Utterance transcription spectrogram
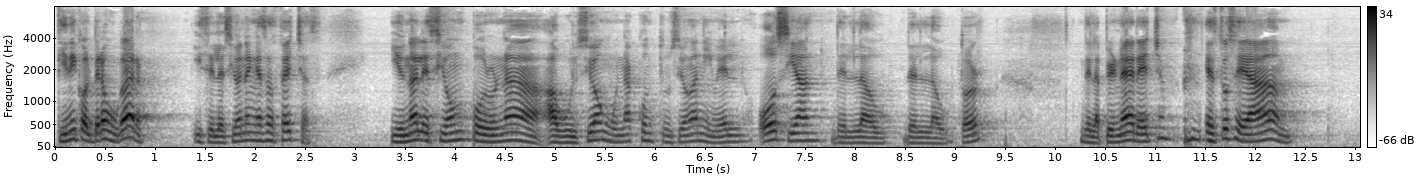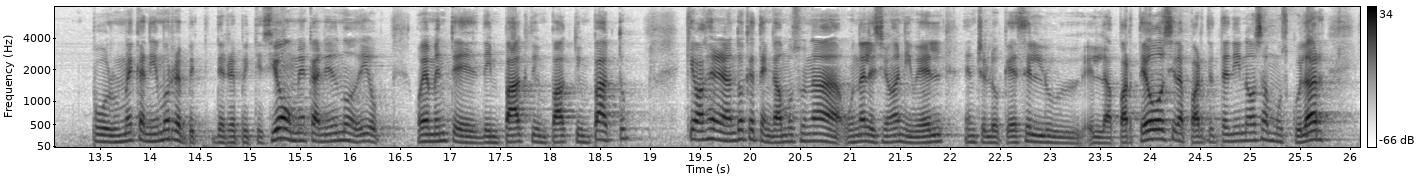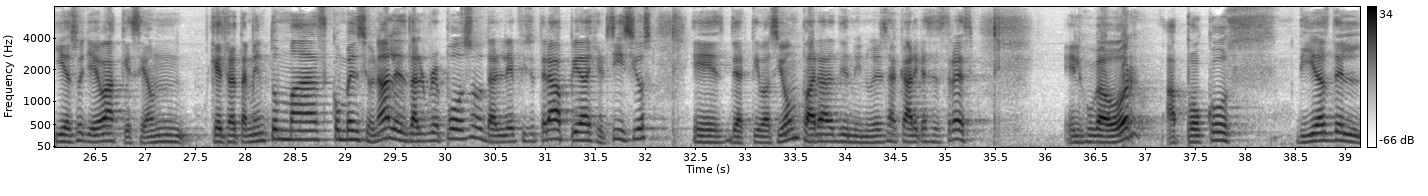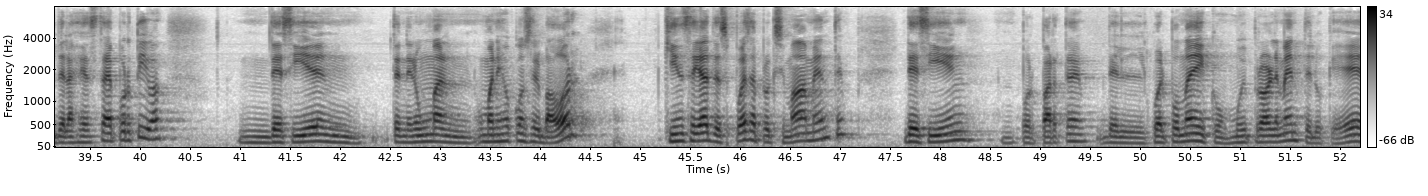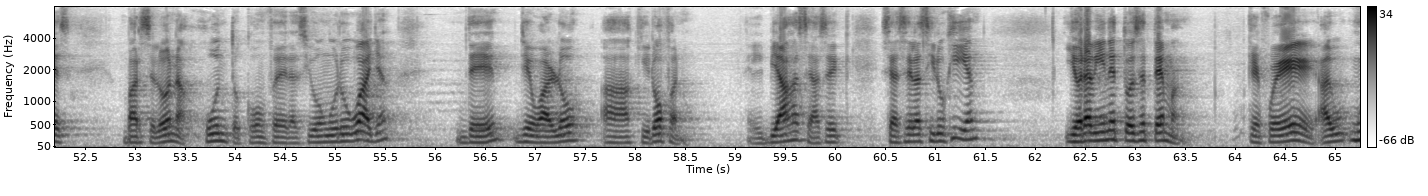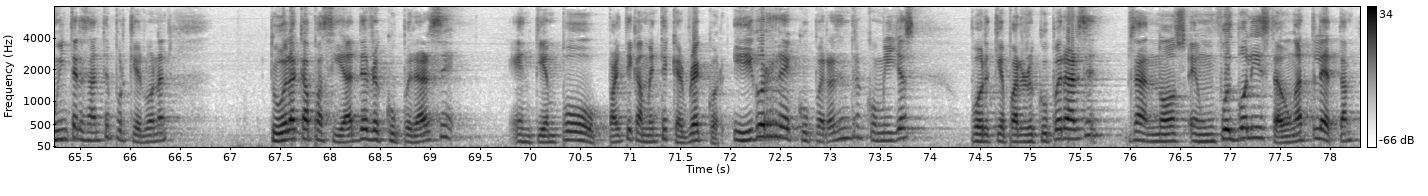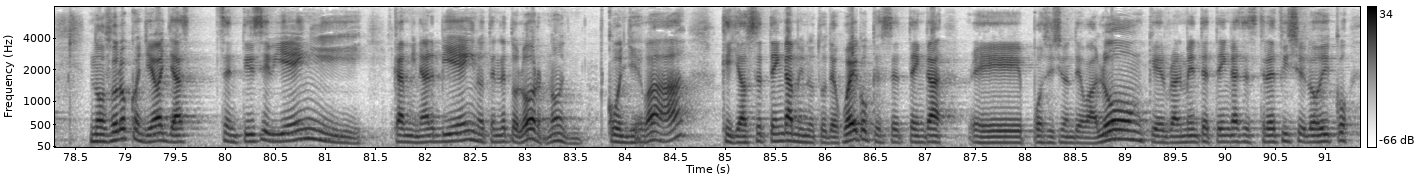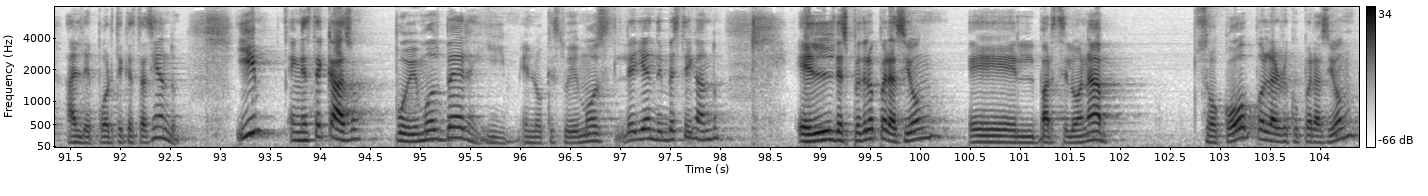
tiene que volver a jugar y se lesiona en esas fechas y una lesión por una abulsión, una contusión a nivel ósea del, del autor de la pierna derecha. Esto se da por un mecanismo de repetición, un mecanismo, digo, obviamente de impacto, impacto, impacto, que va generando que tengamos una, una lesión a nivel entre lo que es el, la parte ósea, la parte tendinosa, muscular, y eso lleva a que, sea un, que el tratamiento más convencional es darle reposo, darle fisioterapia, ejercicios eh, de activación para disminuir esa carga, ese estrés. El jugador, a pocos días del, de la gesta deportiva, mm, deciden tener un, un manejo conservador. 15 días después aproximadamente, deciden por parte del cuerpo médico, muy probablemente lo que es Barcelona junto con Federación Uruguaya, de llevarlo a quirófano. Él viaja, se hace, se hace la cirugía y ahora viene todo ese tema, que fue algo muy interesante porque Ronald tuvo la capacidad de recuperarse en tiempo prácticamente que récord. Y digo recuperarse entre comillas porque para recuperarse o sea, en un futbolista, un atleta, no solo conlleva ya sentirse bien y caminar bien y no tener dolor, no, conlleva a que ya usted tenga minutos de juego, que usted tenga eh, posición de balón, que realmente tenga ese estrés fisiológico al deporte que está haciendo. Y en este caso pudimos ver, y en lo que estuvimos leyendo, investigando, él después de la operación, el Barcelona socó por la recuperación,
